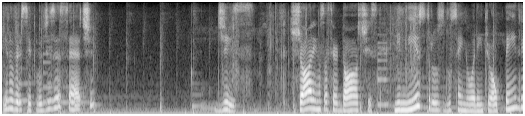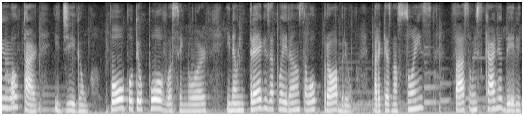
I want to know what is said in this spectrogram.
E no versículo 17 diz: Chorem os sacerdotes, ministros do Senhor, entre o alpendre e o altar, e digam: Poupa o teu povo, ó Senhor, e não entregues a tua herança ao opróbrio para que as nações façam escárnio dele.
